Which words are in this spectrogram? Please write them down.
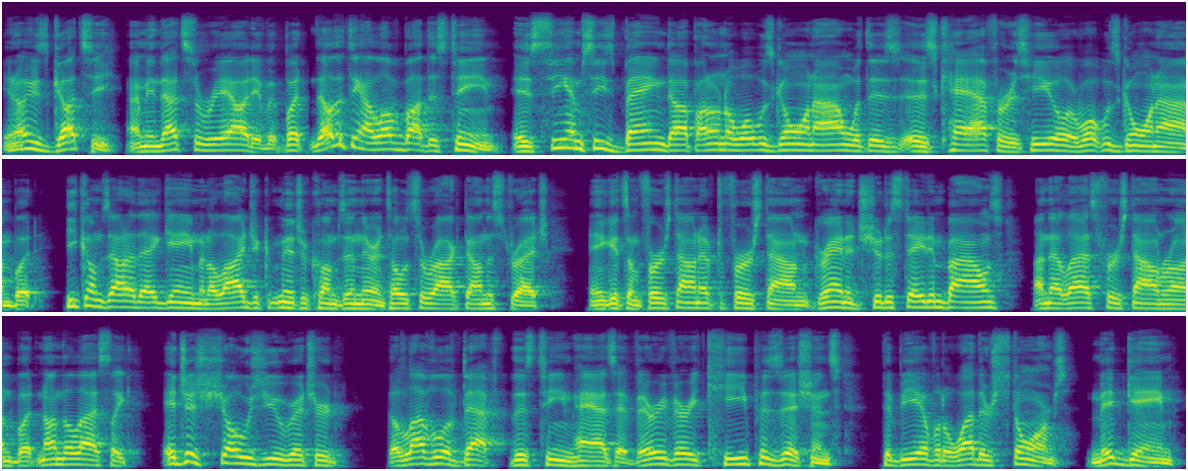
You know, he was gutsy. I mean, that's the reality of it. But the other thing I love about this team is CMC's banged up. I don't know what was going on with his, his calf or his heel or what was going on, but he comes out of that game and Elijah Mitchell comes in there and totes the rock down the stretch and he gets him first down after first down. Granted, should have stayed in bounds on that last first down run, but nonetheless, like it just shows you, Richard, the level of depth this team has at very, very key positions to be able to weather storms mid game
